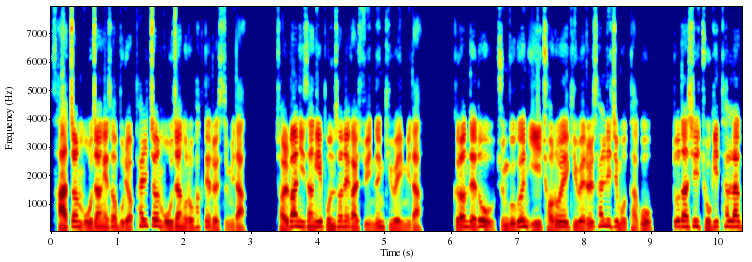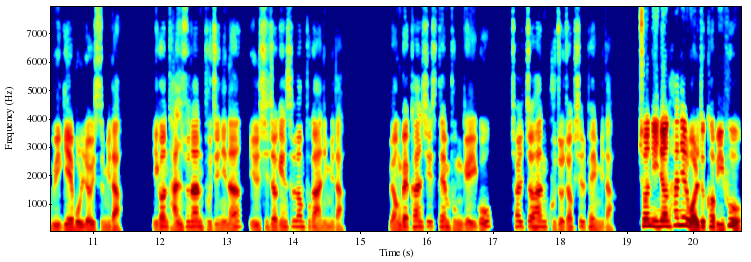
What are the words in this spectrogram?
4.5장에서 무려 8.5장으로 확대됐습니다. 절반 이상이 본선에 갈 수 있는 기회입니다. 그런데도 중국은 이 절호의 기회를 살리지 못하고 또다시 조기 탈락 위기에 몰려 있습니다. 이건 단순한 부진이나 일시적인 슬럼프가 아닙니다. 명백한 시스템 붕괴이고 철저한 구조적 실패입니다. 2002년 한일 월드컵 이후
